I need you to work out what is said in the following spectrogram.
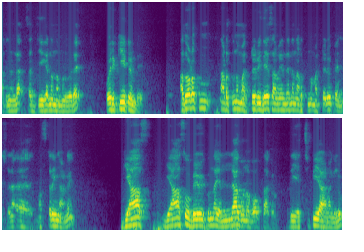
അതിനുള്ള സജ്ജീകരണം നമ്മളിവിടെ ഒരുക്കിയിട്ടുണ്ട്. അതോടൊപ്പം നടത്തുന്ന മറ്റൊരു ഇതേ സമയം തന്നെ നടത്തുന്ന മറ്റൊരു പെൻഷൻ മസ്റ്ററിങ് ആണ്. ഗ്യാസ് ഗ്യാസ് ഉപയോഗിക്കുന്ന എല്ലാ ഗുണഭോക്താക്കളും അത് എച്ച് പി ആണെങ്കിലും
